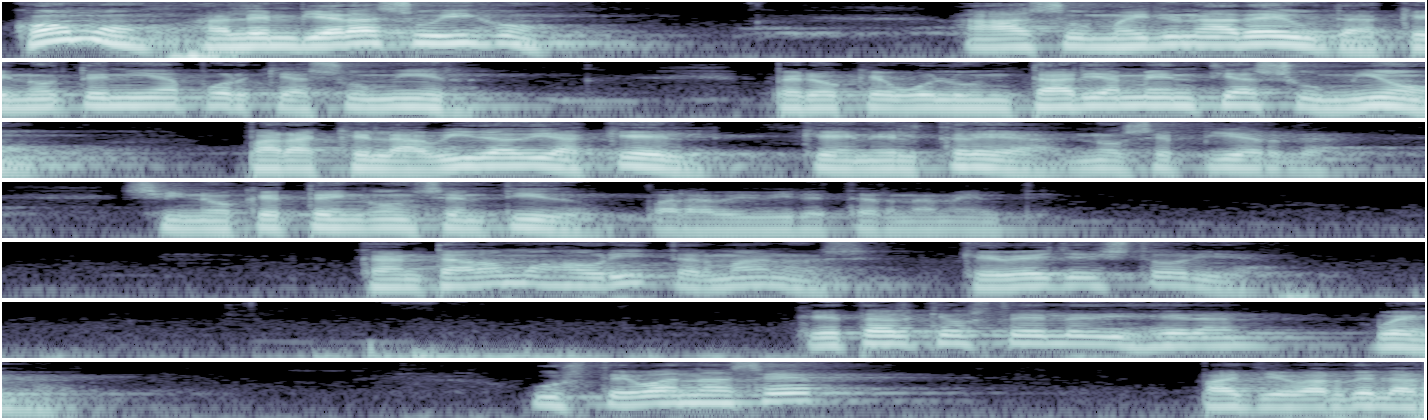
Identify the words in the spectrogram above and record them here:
¿Cómo? Al enviar a su hijo a asumir una deuda que no tenía por qué asumir, pero que voluntariamente asumió para que la vida de aquel que en él crea no se pierda, sino que tenga un sentido para vivir eternamente. Cantábamos ahorita, hermanos, qué bella historia. ¿Qué tal que a ustedes le dijeran, bueno, usted va a nacer para llevar de la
